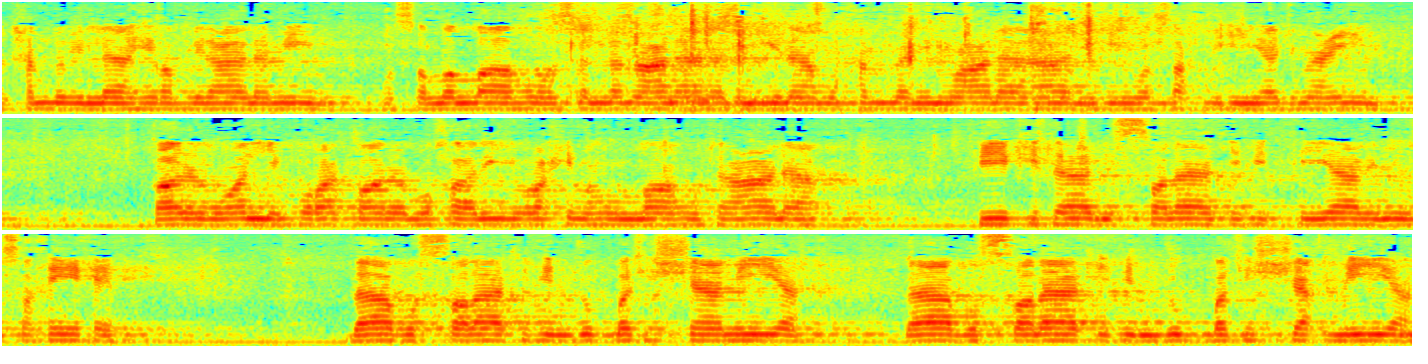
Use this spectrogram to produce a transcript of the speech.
الحمد لله رب العالمين وصلى الله وسلم على نبينا محمد وعلى آله وصحبه أجمعين. قال المؤلف قال البخاري رحمه الله تعالى في كتاب الصلاة في الثياب من صحيحه باب الصلاة في الجبة الشامية باب الصلاة في الجبة الشأمية.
